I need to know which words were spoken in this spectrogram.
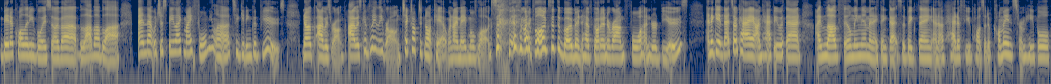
better quality voiceover, blah, blah, blah. And that would just be like my formula to getting good views. Nope, I was wrong. I was completely wrong. TikTok did not care when I made more vlogs. my vlogs at the moment have gotten around 400 views. And again, that's okay. I'm happy with that. I love filming them, and I think that's the big thing. And I've had a few positive comments from people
